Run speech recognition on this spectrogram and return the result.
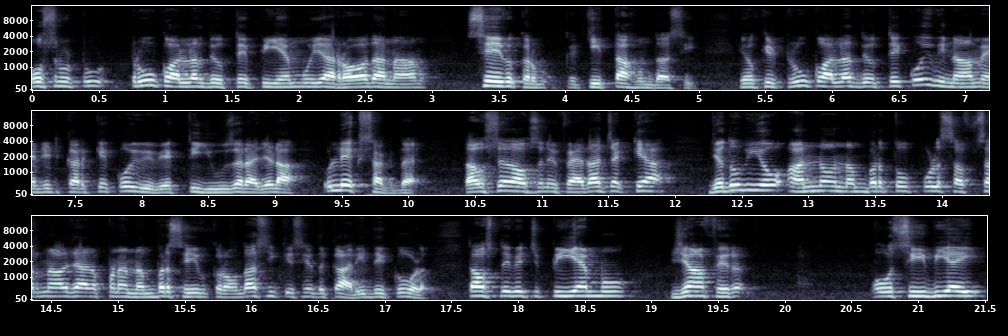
ਉਸ ਨੂੰ ਟਰੂ ਕਾਲਰ ਦੇ ਉੱਤੇ ਪੀਐਮਓ ਜਾਂ ਰॉ ਦਾ ਨਾਮ ਸੇਵ ਕਰ- ਕੀਤਾ ਹੁੰਦਾ ਸੀ। ਕਿਉਂਕਿ ਟਰੂ ਕਾਲਰ ਦੇ ਉੱਤੇ ਕੋਈ ਵੀ ਨਾਮ ਐਡਿਟ ਕਰਕੇ ਕੋਈ ਵੀ ਵਿਅਕਤੀ ਯੂਜ਼ਰ ਹੈ ਜਿਹੜਾ, ਉਹ ਲਿਖ ਸਕਦਾ ਹੈ। ਤਾਂ ਉਸ ਦਾ ਉਸਨੇ ਫਾਇਦਾ ਚੱਕਿਆ। ਜਦੋਂ ਵੀ ਉਹ ਅਨਨੋਨ ਨੰਬਰ ਤੋਂ ਪੁਲਿਸ ਅਫਸਰ ਨਾਲ ਜਾਂ ਆਪਣਾ ਨੰਬਰ ਸੇਵ ਕਰਾਉਂਦਾ ਸੀ ਕਿਸੇ ਅਧਿਕਾਰੀ ਦੇ ਕੋਲ, ਤਾਂ ਉਸ ਦੇ ਵਿੱਚ ਪੀਐਮਓ ਜਾਂ ਫਿਰ ਉਹ ਸੀਬੀਆਈ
